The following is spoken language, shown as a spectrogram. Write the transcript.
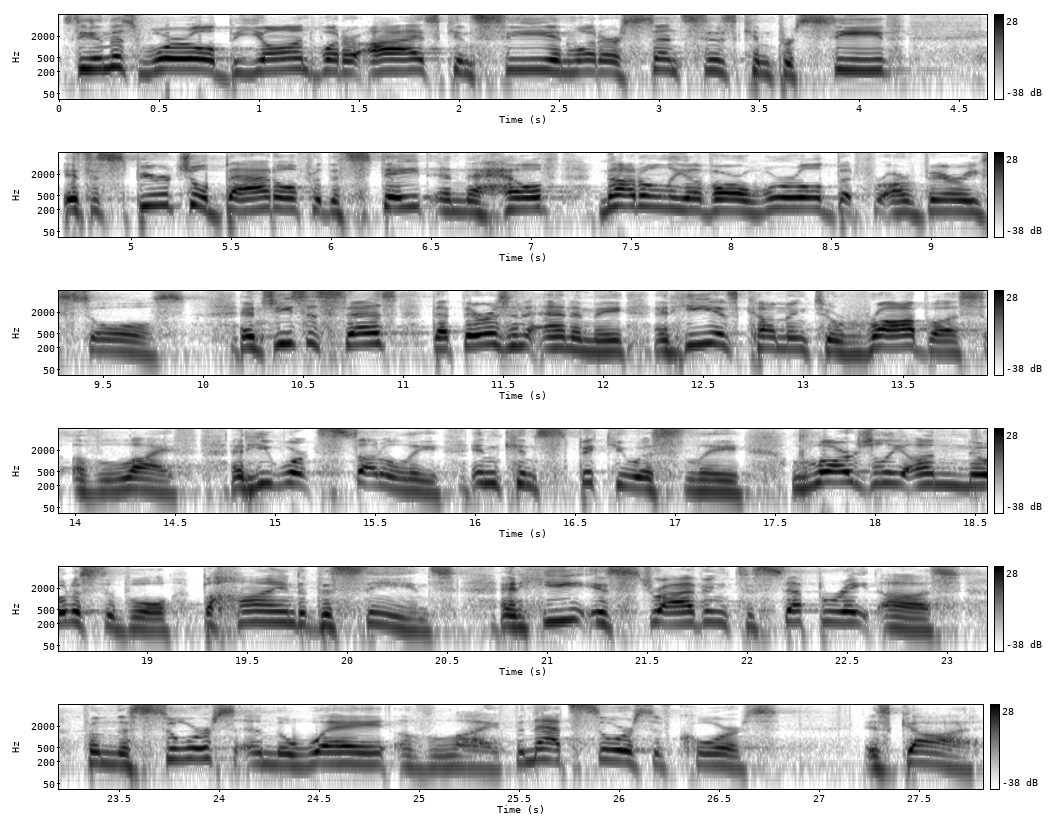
See, in this world, beyond what our eyes can see and what our senses can perceive, it's a spiritual battle for the state and the health, not only of our world, but for our very souls. And Jesus says that there is an enemy, and he is coming to rob us of life. And he works subtly, inconspicuously, largely unnoticeable behind the scenes. And he is striving to separate us from the source and the way of life. And that source, of course, is God.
